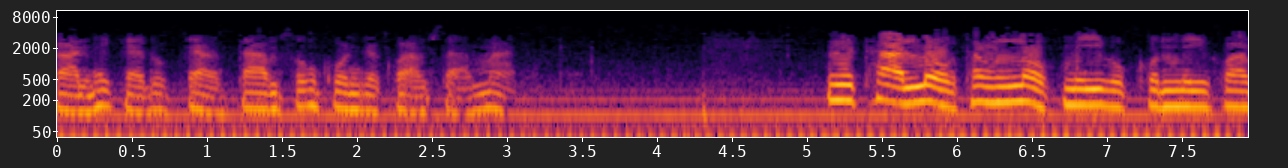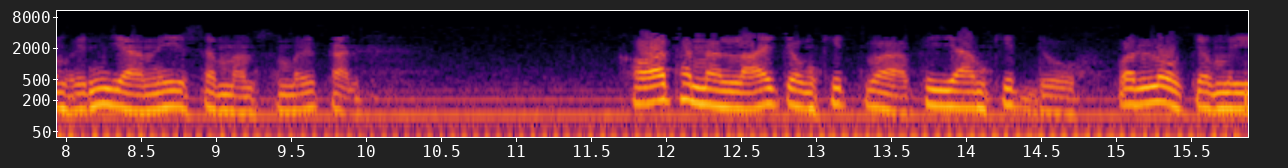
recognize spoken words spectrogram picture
การให้แก่ลูกจ้างตามสมควรกับความสามารถคือถ้าโลกทั้งโลกมีบุคคลมีความเห็นอย่างนี้สม่ำเสมอกัน ขอท่านหลายจงคิดว่าพยายามคิดดู ว่าโลกจะมี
